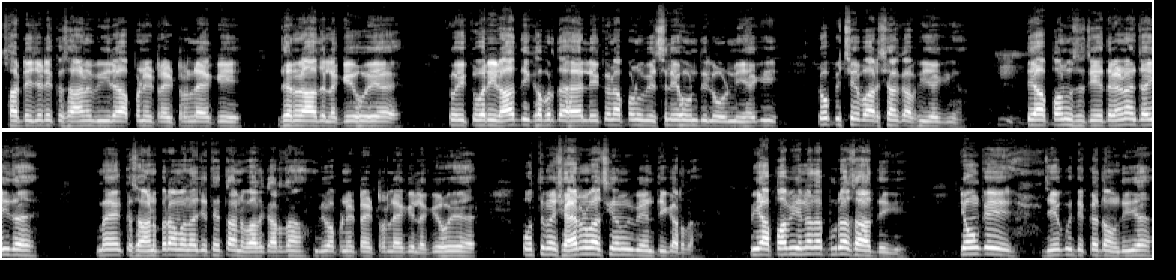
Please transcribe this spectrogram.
ਸਾਡੇ ਜਿਹੜੇ ਕਿਸਾਨ ਵੀਰ ਆ, ਆਪਣੇ ਟਰੈਕਟਰ ਲੈ ਕੇ ਦਿਨ ਰਾਤ ਲੱਗੇ ਹੋਏ ਆ। ਕੋਈ ਇੱਕ ਵਾਰੀ ਰਾਤ ਦੀ ਖਬਰ ਤਾਂ ਹੈ, ਲੇਕਿਨ ਆਪਾਂ ਨੂੰ ਵਿਸਲੇ ਹੋਣ ਦੀ ਲੋੜ ਨਹੀਂ ਹੈਗੀ, ਕਿਉਂ ਪਿੱਛੇ ਬਾਰਿਸ਼ਾਂ ਕਾਫੀ ਹੈਗੀਆਂ। ਤੇ ਆਪਾਂ ਨੂੰ ਸੁਚੇਤ ਰਹਿਣਾ ਚਾਹੀਦਾ ਹੈ। ਮੈਂ ਕਿਸਾਨ ਭਰਾਵਾਂ ਦਾ ਜਿੱਥੇ ਧੰਨਵਾਦ ਕਰਦਾ ਵੀ ਉਹ ਆਪਣੇ ਟਰੈਕਟਰ ਲੈ ਕੇ ਲੱਗੇ ਹੋਏ ਆ। ਉੱਥੇ ਮੈਂ ਸ਼ਹਿਰ ਨਿਵਾਸੀਆਂ ਨੂੰ ਵੀ ਬੇਨਤੀ ਕਰਦਾ ਵੀ ਆਪਾਂ ਵੀ ਇਹਨਾਂ ਦਾ ਪੂਰਾ ਸਾਥ ਦੇਈਏ। ਕਿਉਂਕਿ ਜੇ ਕੋਈ ਦਿੱਕਤ ਆਉਂਦੀ ਆ,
